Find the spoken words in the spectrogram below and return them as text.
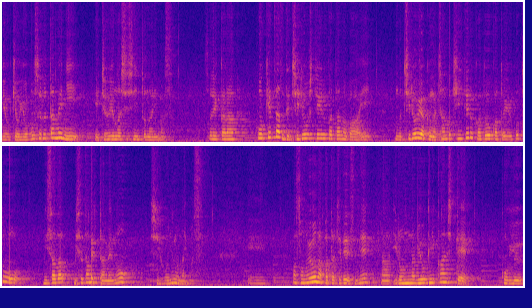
病気を予防するために重要な指針となります。それから高血圧で治療している方の場合治療薬がちゃんと効いてるかどうかということを見定見定めるための指標にもなります、えー、まあ、そのような形でですねいろんな病気に関してこういう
